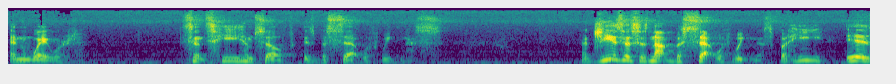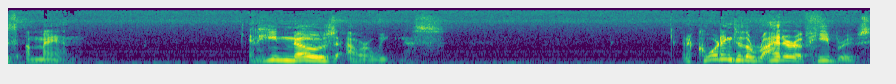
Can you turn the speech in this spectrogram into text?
and wayward since he himself is beset with weakness. Now, Jesus is not beset with weakness, but he is a man. And he knows our weakness. And according to the writer of Hebrews,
